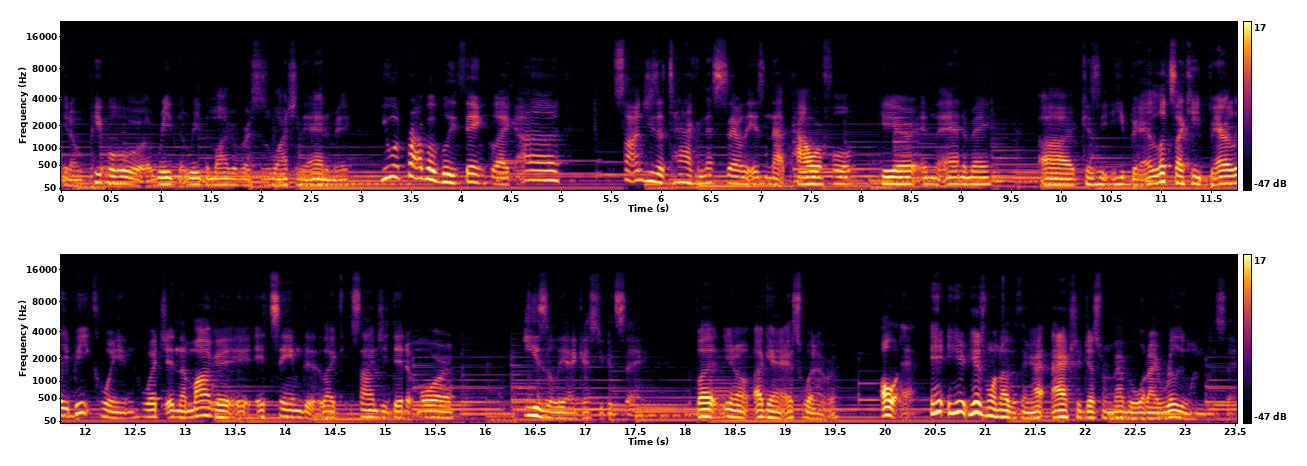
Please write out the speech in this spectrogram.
you know people who read the read the manga versus watching the anime, you would probably think like uh Sanji's attack necessarily isn't that powerful here in the anime because uh, he, he it looks like he barely beat Queen, which in the manga it, it, seemed like Sanji did it more easily, I guess you could say. But you know, again, it's whatever. Oh, here's one other thing. I actually just remember what I really wanted to say.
